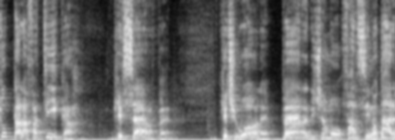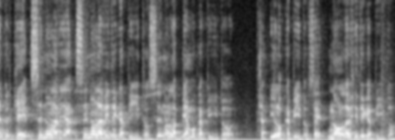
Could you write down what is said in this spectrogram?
Tutta la fatica che serve che ci vuole per, diciamo, farsi notare, perché se non, l'avia- se non l'avete capito, se non l'abbiamo capito, cioè io l'ho capito, se non l'avete capito,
